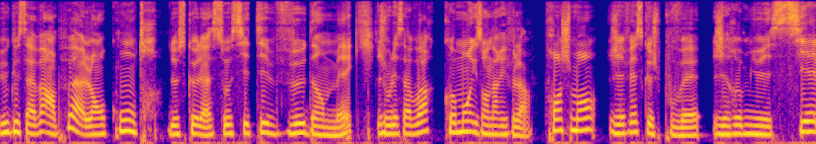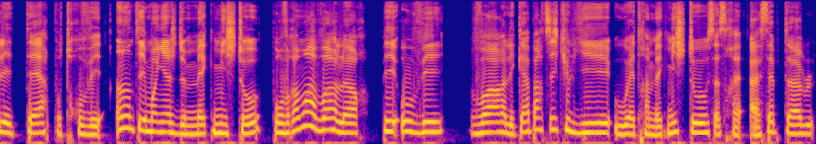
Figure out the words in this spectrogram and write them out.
Vu que ça va un peu à l'encontre de ce que la société veut d'un mec, je voulais savoir comment ils en arrivent là. Franchement, j'ai fait ce que je pouvais. J'ai remué ciel et terre pour trouver un témoignage de mec michto, pour vraiment avoir leur POV voir les cas particuliers ou être un mec michto, ça serait acceptable.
